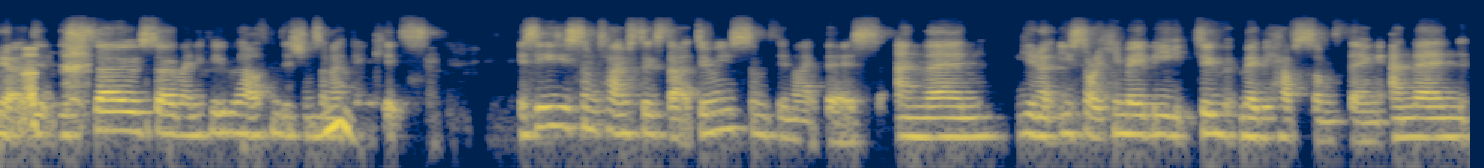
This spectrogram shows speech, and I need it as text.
you know, there's so, so many people with health conditions. And I mm. think it's, it's easy sometimes to start doing something like this and then you know you start you maybe do maybe have something and then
